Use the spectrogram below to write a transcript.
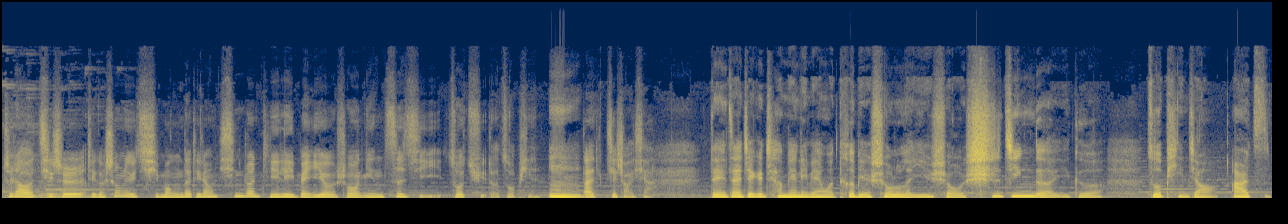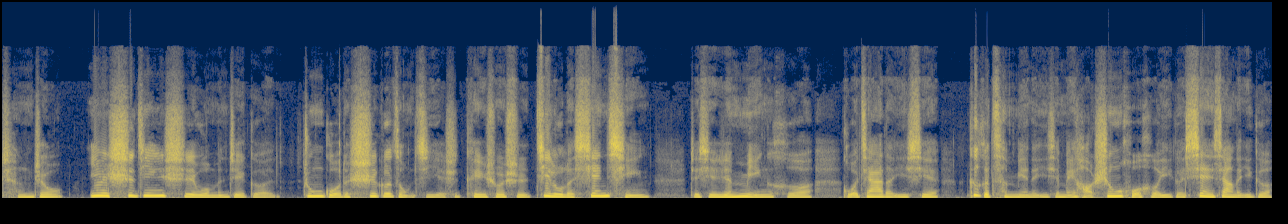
知道，其实这个《声律启蒙》的这张新专辑里边也有一首您自己作曲的作品，嗯，来介绍一下。对，在这个唱片里边，我特别收录了一首《诗经》的一个作品，叫《二子乘舟》。因为《诗经》是我们这个中国的诗歌总集，也是可以说是记录了先秦这些人民和国家的一些各个层面的一些美好生活和一个现象的一个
